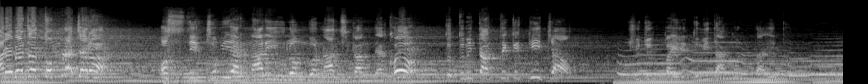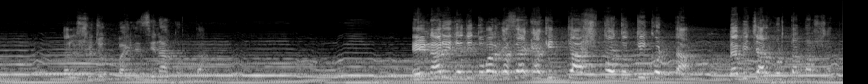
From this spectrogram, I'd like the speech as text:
আরে বেটা, তোমরা যারা অস্থির ছবি আর নারী উলঙ্গ নাচ গান দেখো, তো তুমি তার থেকে কি চাও? সুযোগ পাইলে তুমি তা করতা, এই তো। তাহলে সুযোগ পাইলে জিনা করতা। এই নারী যদি তোমার কাছে একাকিত্বে আসতো, তো কি করতা? ব্যবিচার করতা তার সাথে।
